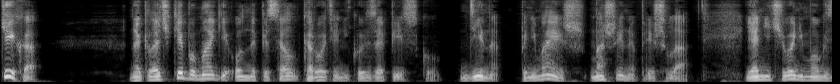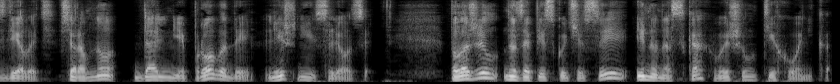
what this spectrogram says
Тихо! На клочке бумаги он написал коротенькую записку. «Дина, понимаешь, машина пришла. Я ничего не мог сделать. Все равно дальние проводы — лишние слезы». Положил на записку часы и на носках вышел тихонько.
